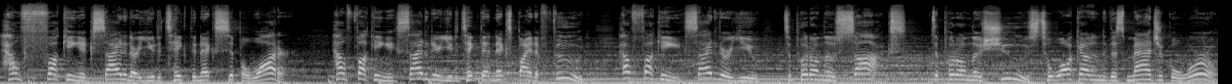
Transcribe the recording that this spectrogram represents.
How fucking excited are you to take the next sip of water? How fucking excited are you to take that next bite of food? How fucking excited are you to put on those socks, to put on those shoes, to walk out into this magical world?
